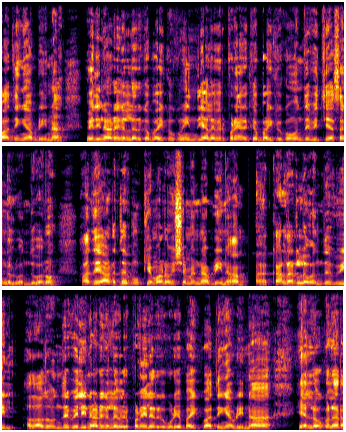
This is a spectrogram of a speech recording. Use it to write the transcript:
பார்த்தீங்க அப்படின்னா வெளிநாடுகளில் இருக்க பைக்குக்கும் இந்தியாவில் விற்பனை இருக்க பைக்குக்கும் வந்து வித்தியாசங்கள் வந்து வரும். அதே அடுத்த முக்கியமான விஷயம் என்ன அப்படின்னா கலரில் வந்து வீல் அதாவது வந்து வெளிநாடுகளில் விற்பனையில் இருக்கக்கூடிய பைக் பார்த்தீங்க அப்படின்னா எல்லோ கலர்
